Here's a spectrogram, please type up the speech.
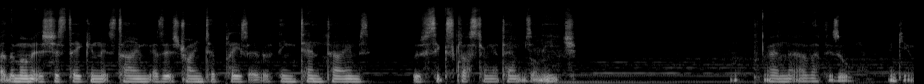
At the moment, it's just taking its time as it's trying to place everything 10 times with 6 clustering attempts on each. And uh, that is all. Thank you.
